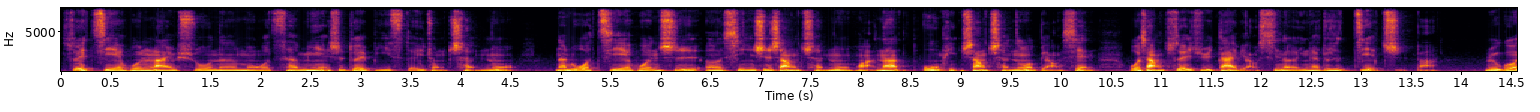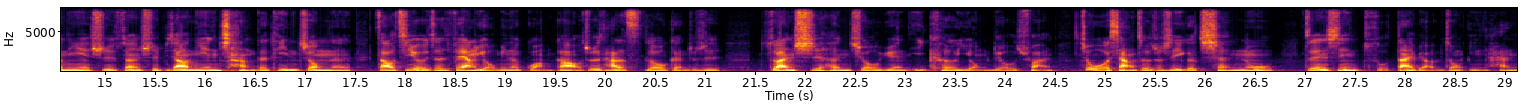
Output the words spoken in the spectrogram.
所以结婚来说呢，某个层面也是对彼此的一种承诺。那如果结婚是呃形式上承诺的话，那物品上承诺的表现，我想最具代表性的应该就是戒指吧。如果你也是算是比较年长的听众呢，早期有一支非常有名的广告，就是它的 slogan 就是“钻石恒久远，一颗永流传”。就我想，这就是一个承诺，这件事情所代表的这种隐含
